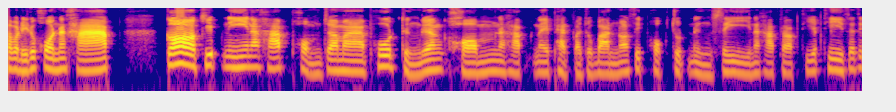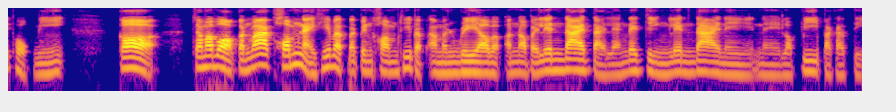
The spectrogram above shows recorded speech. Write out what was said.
สวัสดีทุกคนนะครับ ก็คลิปนี้นะครับ ผมจะมาพูดถึงเรื่องคอมนะครับ ในแพทปัจจุบันเนาะ 16.1c นะครับสำหรับ TFT Z16 นี้ ก็จะมาบอกกันว่าคอมไหนที่แบบมันเป็นคอมที่แบบอะมันเรียลแบบเอาไปเล่นได้แต่แรงได้จริงเล่นได้ในในล็อบบี้ปกติ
